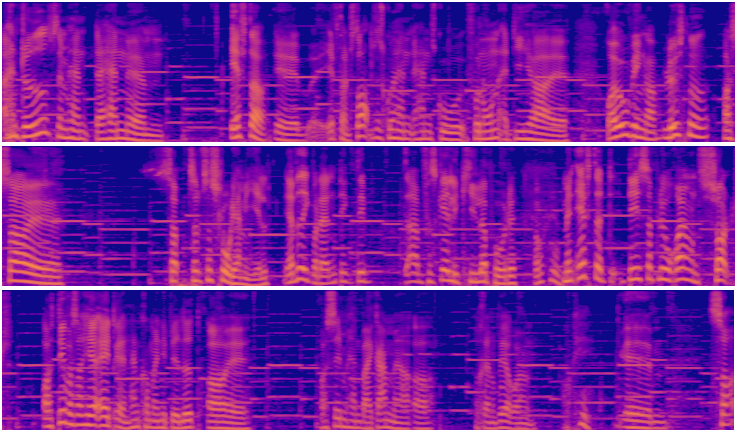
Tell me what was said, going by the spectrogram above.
og han døde simpelthen, da han øhm, efter, øh, efter en storm, så skulle han, han skulle få nogle af de her øh, røvvinger løsnet, og så, øh, så, så, så slog de ham ihjel. Jeg ved ikke hvordan, det, det, der er forskellige kilder på det. Okay. Men efter det, så blev røven solgt, og det var så her Adrian, han kom ind i billedet, og, øh, og simpelthen var i gang med at, at, at renovere røven. Okay. Øhm, så,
